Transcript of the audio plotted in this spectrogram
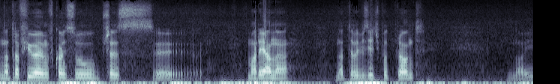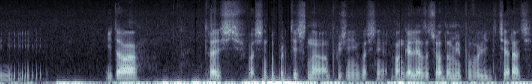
natrafiłem w końcu przez yy, Mariana na telewizję Pod Prąd. No i, i ta treść właśnie ta polityczna, a później właśnie Ewangelia zaczęła do mnie powoli docierać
